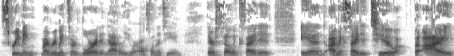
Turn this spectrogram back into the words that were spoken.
screaming. My roommates are Lauren and Natalie, who are also on the team. They're so excited. And I'm excited too. But I,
